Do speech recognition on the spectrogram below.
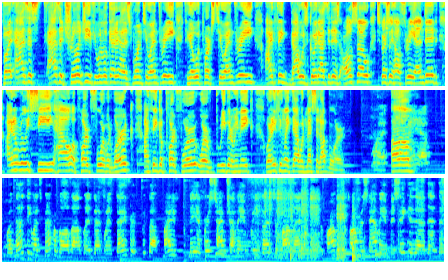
but as a as a trilogy, if you want to look at it as one, two, and three, to go with parts two and three, I think that was good as it is. Also, especially how three ended, I don't really see how a part four would work. I think a part four or a reboot or remake or anything like that would mess it up more. Right. Um, yeah. Another thing that's memorable about when that when Diver with that my made a first time traveling when he got into farmland, the farm the farmer's family had mistaken the the the,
